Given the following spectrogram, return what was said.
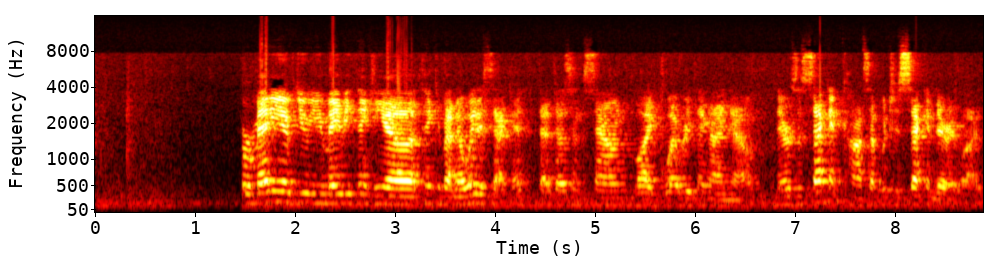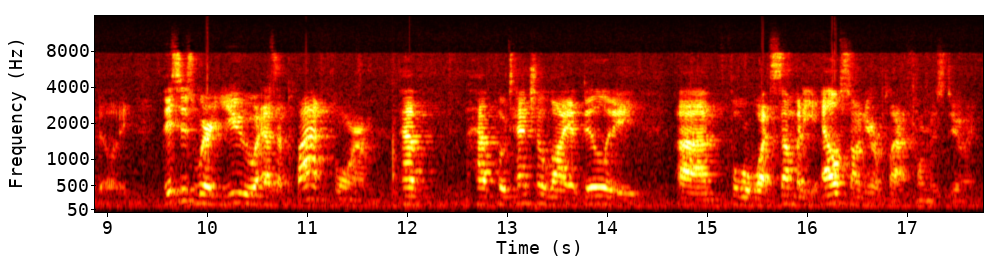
for many of you, you may be thinking, uh, thinking about, no, wait a second, that doesn't sound like everything I know. There's a second concept, which is secondary liability. This is where you, as a platform, have, have potential liability um, for what somebody else on your platform is doing.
